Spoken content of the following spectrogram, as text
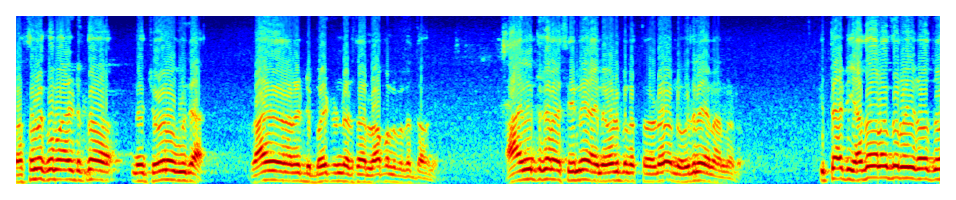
ప్రసన్న కుమార్ రెడ్డితో నేను చెవులో పూజ. రాజారెడ్డి రెడ్డి బయట ఉన్నాడు సార్ లోపల పిలుద్దామని. ఆయన ఇంతకన్నా సీనియర్ ఆయన ఎవడు పిలుస్తాడో నువ్వు వదిలేయని అన్నాడు. ఇట్లాంటి యదవులందరూ ఈరోజు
